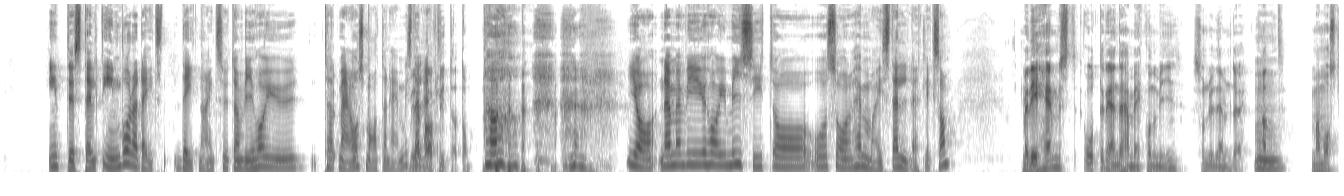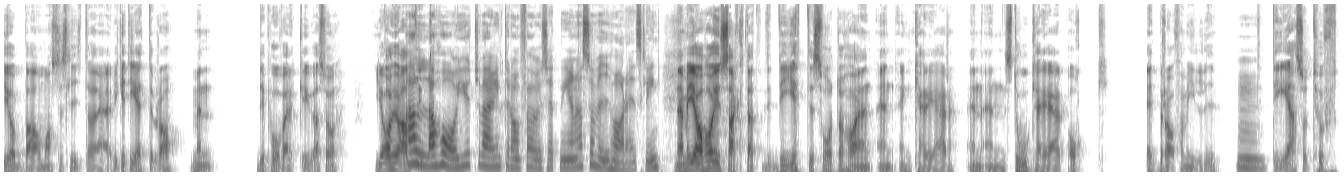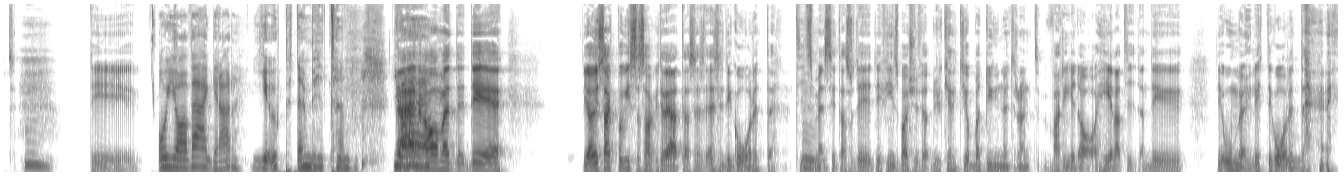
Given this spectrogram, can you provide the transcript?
inte ställt in våra date, date nights. Utan vi har ju tagit med oss maten hem Vi har istället. bara flyttat dem. Ja. nej men vi har ju mysigt och, och så hemma istället liksom. Men det är hemskt, återigen det här med ekonomi som du nämnde. Mm. Att man måste jobba och måste slita det här, vilket är jättebra. Men det påverkar ju, alltså. Jag har ju alltid, Alla har ju tyvärr inte de förutsättningarna som vi har älskling. nej men jag har ju sagt att det är jättesvårt att ha en, en, en karriär, en, en stor karriär och ett bra familjeliv. Mm. Det är alltså tufft. Det är, Och jag vägrar ge upp den biten. Jag nej, är, ja men det, jag har ju sagt på vissa saker till dig att alltså, alltså, det går inte tidsmässigt. Mm. Alltså det, det finns bara 24, du kan inte jobba dygnet runt varje dag hela tiden. Det, är- det är omöjligt, det går Mm. inte.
